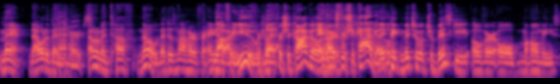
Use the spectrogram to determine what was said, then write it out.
Man, that would have been That hurts. That would have been tough. No, that does not hurt for anybody. Not for you, for, but for Chicago. It hurts for Chicago. They picked Mitchell Trubisky over old Mahomes,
